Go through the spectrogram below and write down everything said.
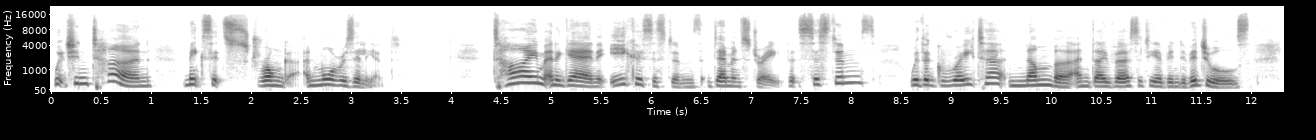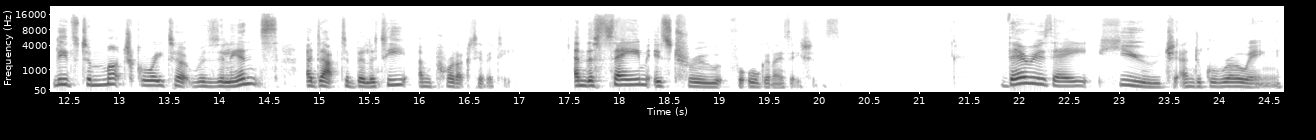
which in turn makes it stronger and more resilient. Time and again, ecosystems demonstrate that systems with a greater number and diversity of individuals leads to much greater resilience, adaptability, and productivity. And the same is true for organizations. There is a huge and growing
